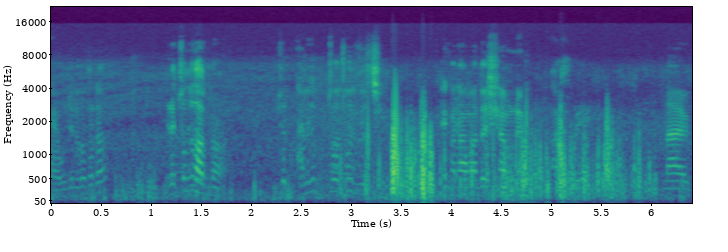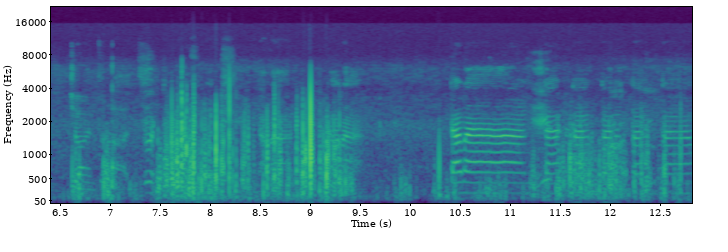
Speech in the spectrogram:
ভাই বুঝলেন কথাটা? এটা চলতে থাকবে না। আমি তো চল চলতে যাচ্ছি। এখন আমাদের সামনে আসবে নায়ক জয়ন্ত রাজ। টান, টান, টান, টান, টান,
